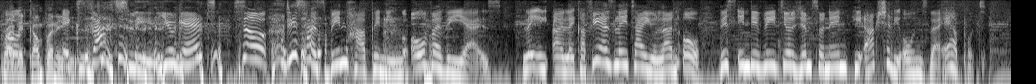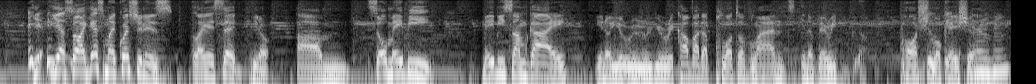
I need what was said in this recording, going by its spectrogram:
private Oh, company. Exactly. you get? So this has been happening over the years. like, uh, like a few years later, you learn, oh, this individual, James Onen, he actually owns the airport. yeah, yeah. So I guess my question is, like I said, you know, um, so maybe, maybe some guy, you know, you you recovered a plot of land in a very posh location.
